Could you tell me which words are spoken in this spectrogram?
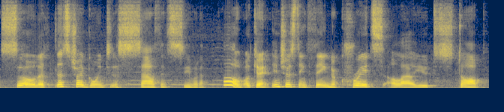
so let, let's try going to the south and see what... I, oh, okay, interesting thing. The crates allow you to stop,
